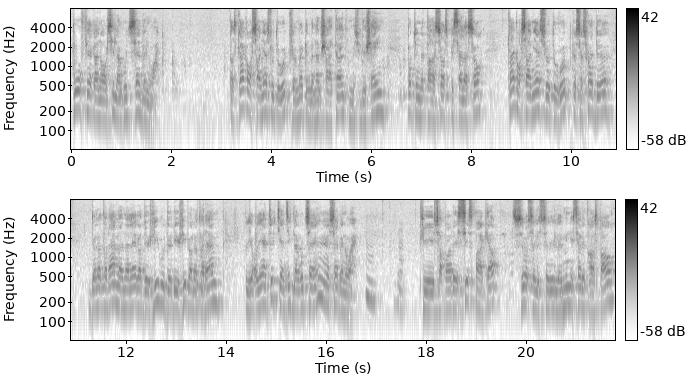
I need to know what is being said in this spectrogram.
pour faire annoncer la route Saint-Benoît. Parce que quand on s'en vient sur l'autoroute, puis j'aimerais que Mme Chantal et M. Deschênes portent une attention spéciale à ça. Quand on s'en vient sur l'autoroute, que ce soit de, de Notre-Dame en allant vers Desgelées ou de Desgelées vers Notre-Dame, il n'y a rien tout qui indique la route Saint- Saint-Benoît. Puis ça prendrait six pancartes. Ça, c'est le, ministère des Transports.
